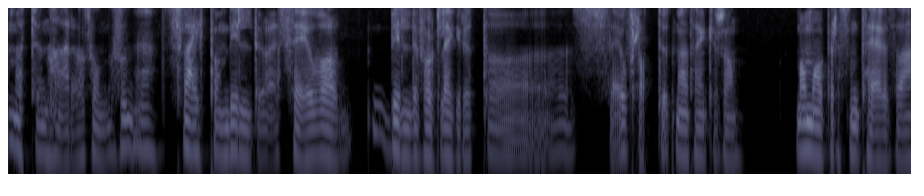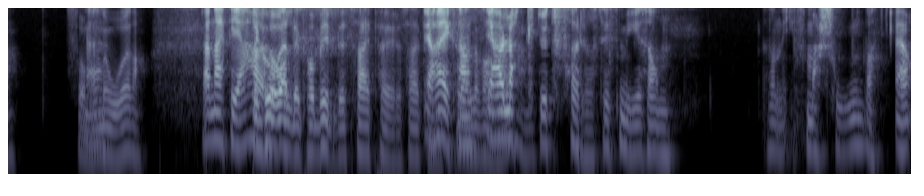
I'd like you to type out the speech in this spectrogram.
møtte hun her og sånn. Og så Ja. sveiper han bilder, og jeg ser jo hva bilder folk legger ut, og det ser jo flott ut, men jeg tenker sånn Man må presentere seg som Ja. noe, da. Ja, nei, Det går jo veldig på bilder. Sveip høyre, sveip Ja, ikke sant. Jeg har lagt ut forholdsvis mye sånn, sånn informasjon, da. Ja.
